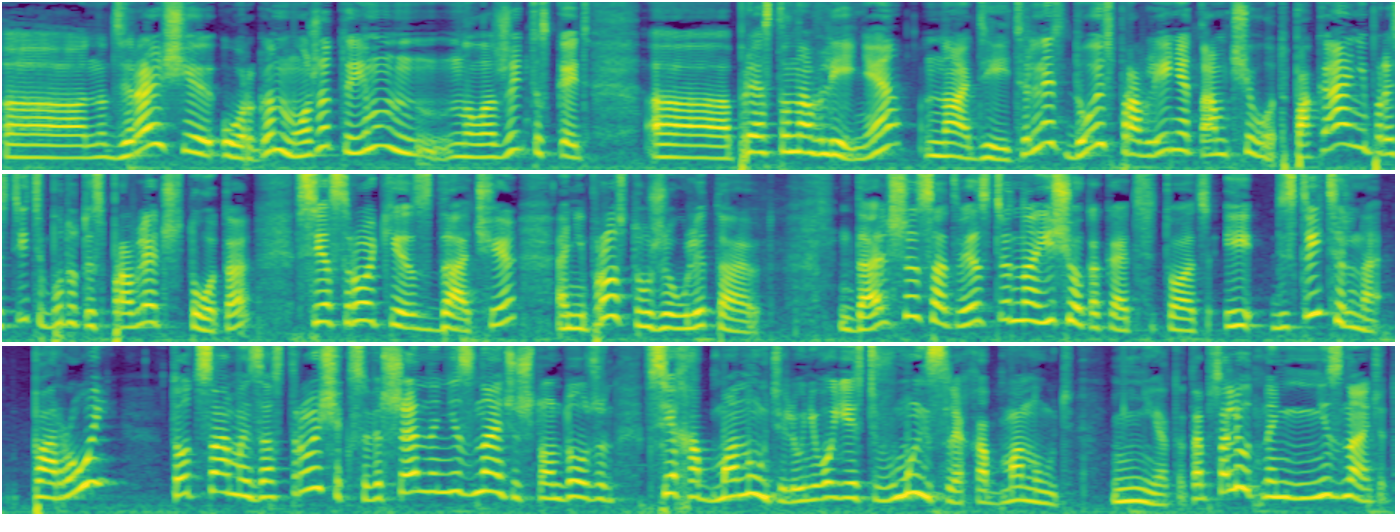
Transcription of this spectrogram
надзирающий орган может им наложить, так сказать, uh, приостановление на деятельность до исправления там чего-то. Пока они, простите, будут исправлять что-то, все сроки сдачи, они просто уже улетают. Дальше, соответственно, еще какая-то ситуация. И действительно, порой тот самый застройщик совершенно не значит, что он должен всех обмануть или у него есть в мыслях обмануть Нет, это абсолютно не значит.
